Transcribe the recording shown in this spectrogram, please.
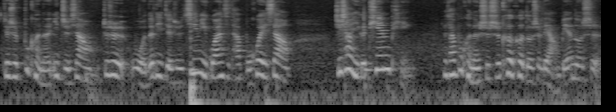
就是不可能一直像，就是我的理解是亲密关系它不会像，就像一个天平，就它不可能时时刻刻都是两边都是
